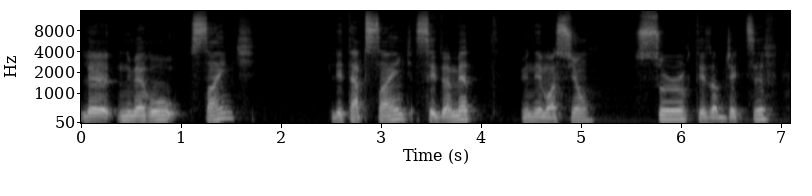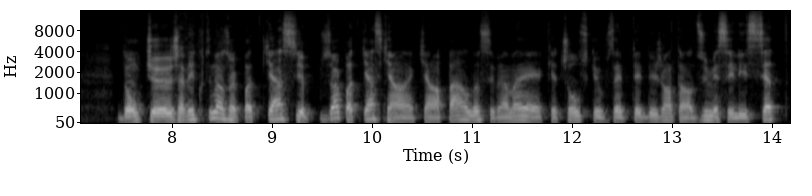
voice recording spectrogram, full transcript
le numéro 5, l'étape 5, c'est de mettre une émotion sur tes objectifs. Donc, euh, j'avais écouté dans un podcast, il y a plusieurs podcasts qui en, parlent, c'est vraiment quelque chose que vous avez peut-être déjà entendu, mais c'est les sept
